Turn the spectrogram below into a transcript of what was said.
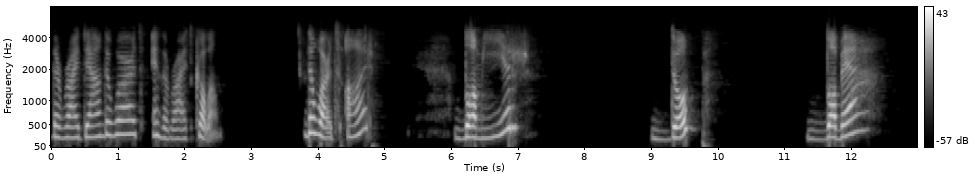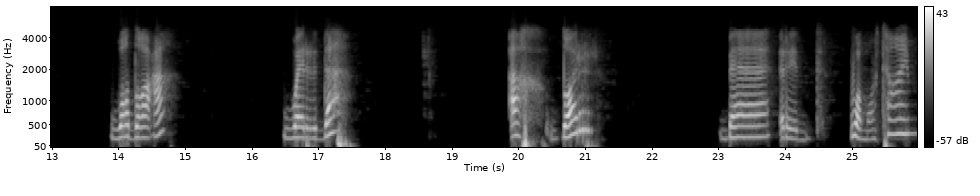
then write down the words in the right column. The words are ضمير دب ضبع وضع وردة أخضر بارد. One more time.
